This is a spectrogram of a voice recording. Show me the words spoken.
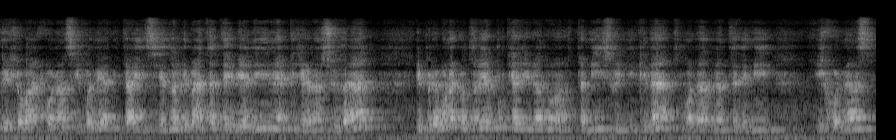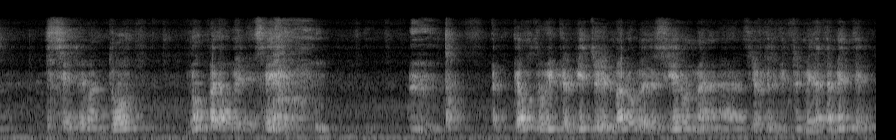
de Jehová Jonás, hijo de Abitai, diciendo, levántate y ve a aquella gran ciudad, y pregona contra ella porque ha llegado hasta mí su iniquidad, su maldad delante de mí. Y Jonás se levantó no para obedecer. Acabamos de oír que el viento y el mar obedecieron al Señor Jesucristo inmediatamente.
